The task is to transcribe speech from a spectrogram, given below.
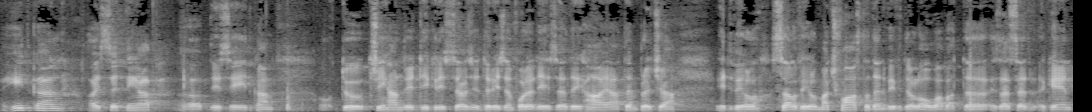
heat gun. I'm setting up uh, this heat gun to 300 degrees Celsius. The reason for that is uh, the higher temperature it will self-heal much faster than with the lower. But uh, as I said again,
